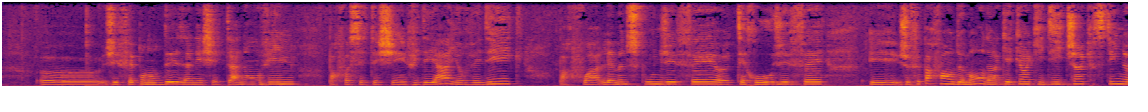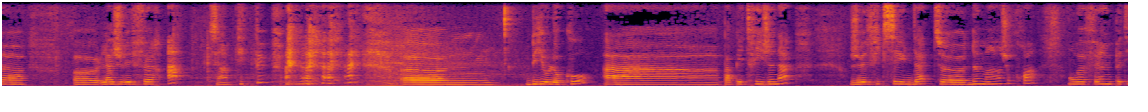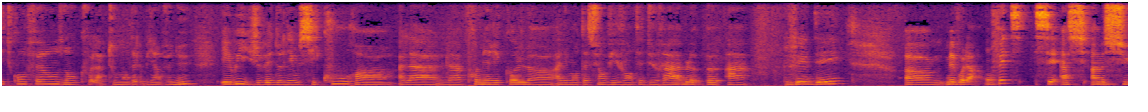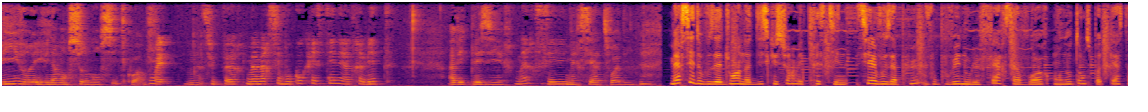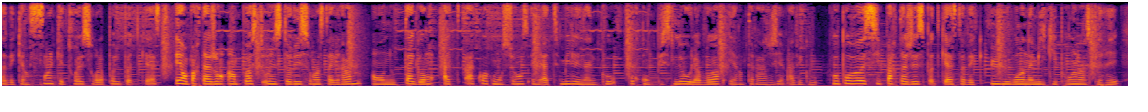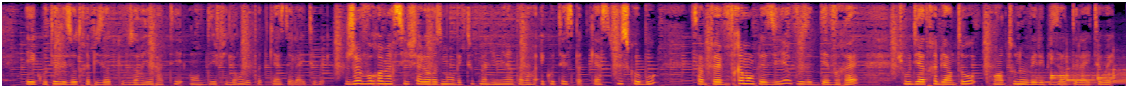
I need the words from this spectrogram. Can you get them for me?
J'ai fait pendant des années chez Tananville. Parfois c'était chez Videa, Ayurvédique. Parfois, Lemon Spoon, j'ai fait, euh, Terreau, j'ai fait. Et je fais parfois en demande, hein, quelqu'un qui dit Tiens, Christine, euh, euh, là je vais faire. Ah, c'est un petit pub. Bioloco à Papeterie Genappe. Je vais fixer une date euh, demain, je crois. On va faire une petite conférence, donc voilà, tout le monde est le bienvenu. Et oui, je vais donner aussi cours euh, à la, première école euh, alimentation vivante et durable, EAVD. Mais voilà, en fait, c'est à, me suivre évidemment sur mon site, quoi. Oui, super. Mais merci beaucoup, Christine, et à très vite. Avec plaisir. Merci. Merci à toi, Lee. Merci de vous être joint à notre discussion avec Christine. Si elle vous a plu, vous pouvez nous le faire savoir en notant ce podcast avec un 5 étoiles sur l'Apple Podcast et en partageant un post ou une story sur Instagram en nous taguant at aquaconscience et at millenanco pour qu'on puisse le ou la voir et interagir avec vous. Vous pouvez aussi partager ce podcast avec une ou un ami qui pourrait l'inspirer et écouter les autres épisodes que vous auriez ratés en défilant le podcast de Lightway. Je vous remercie chaleureusement avec toute ma lumière d'avoir écouté ce podcast jusqu'au bout. Ça me fait vraiment plaisir. Vous êtes des vrais. Je vous dis à très bientôt pour un tout nouvel épisode de Lightway.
